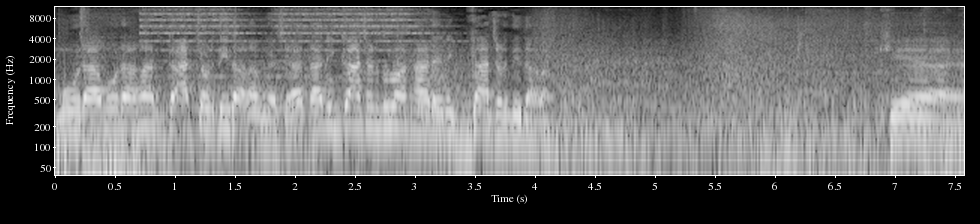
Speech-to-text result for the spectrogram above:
Mudah-mudahan gacor di dalam guys ya. Tadi gacor duluan hari ini gacor di dalam oke okay.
